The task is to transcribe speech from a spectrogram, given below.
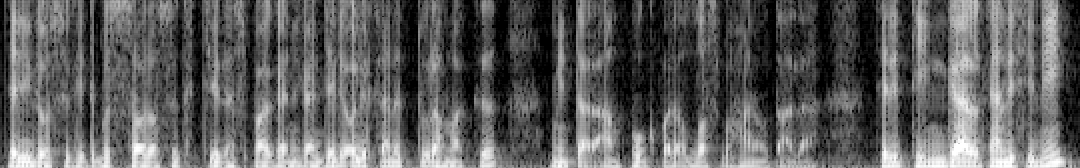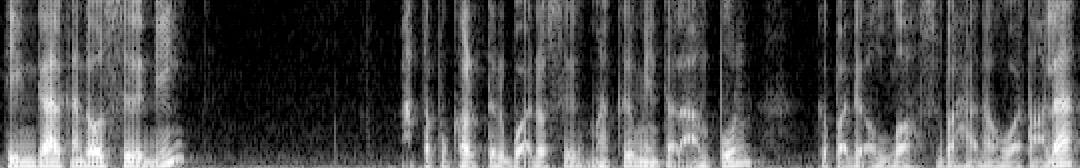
Jadi dosa kita besar, dosa kecil dan sebagainya kan. Jadi oleh kerana itulah maka minta ampun kepada Allah Subhanahu taala. Jadi tinggalkan di sini, tinggalkan dosa ni ataupun kalau terbuat dosa maka minta ampun kepada Allah Subhanahu wa taala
